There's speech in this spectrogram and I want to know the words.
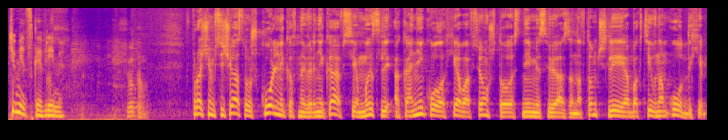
Тюменское время. Все там? Впрочем, сейчас у школьников наверняка все мысли о каникулах и обо всем, что с ними связано, в том числе и об активном отдыхе.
